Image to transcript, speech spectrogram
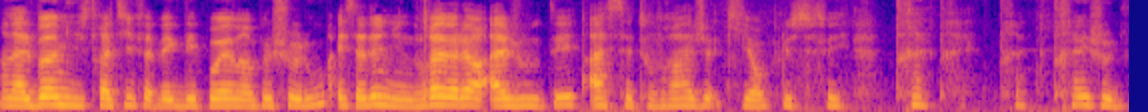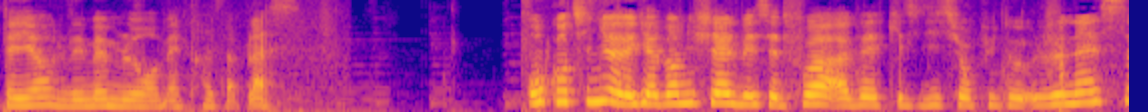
un album illustratif avec des poèmes un peu chelous, et ça donne une vraie valeur ajoutée à cet ouvrage qui en plus fait très très très très joli. D'ailleurs, je vais même le remettre à sa place. On continue avec Albert Michel, mais cette fois avec les éditions plutôt jeunesse.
